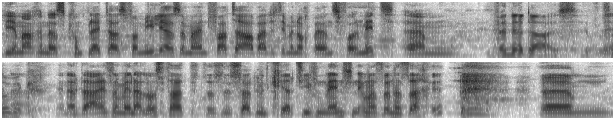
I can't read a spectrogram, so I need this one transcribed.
wir machen das komplett als Familie. Also mein Vater arbeitet immer noch bei uns voll mit. Ähm, Wenn er da ist. Jetzt ist er weg. wenn er da ist und wenn er Lust hat. Das ist halt mit kreativen Menschen immer so eine Sache. Ähm,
